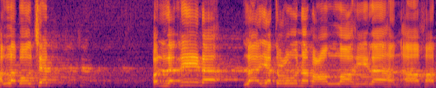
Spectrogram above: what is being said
আল্লাহ বলছেন الذين لا يدعون مع الله إلها آخر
